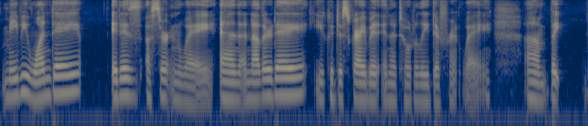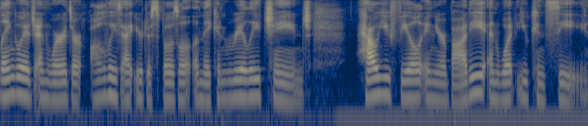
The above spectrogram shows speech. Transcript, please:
maybe one day it is a certain way, and another day you could describe it in a totally different way. Um, but language and words are always at your disposal, and they can really change how you feel in your body and what you can see.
